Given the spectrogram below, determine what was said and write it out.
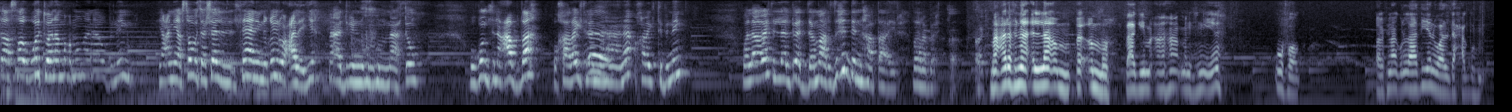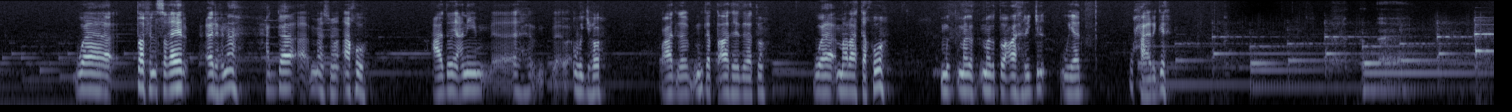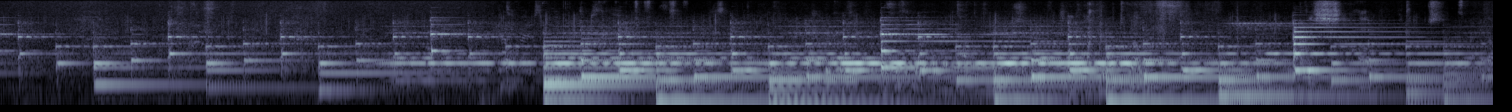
أصوت وأنا مغمومه أنا وابني. يعني أصوت عشان ثاني يغيروا علي. ما أدري إنهم هم ماتوا. وقمت نعضه وخرجت لما أنا وخرجت ابني. ولا رأيت إلا البيت دمار زهد إنها طاير ضربت. ما عرفنا إلا أم أمه. باقي معاها من هنيه وفوق. عرفنا أقول لها هذه الوالدة حقهم. وطفل صغير عرفناه حق ما اسمه أخوه. عادوا يعني آه، وجهه. وعاد مقطعات ذاته. ومرات أخوه مق- مقطوعة رجل ويد وحارقه.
